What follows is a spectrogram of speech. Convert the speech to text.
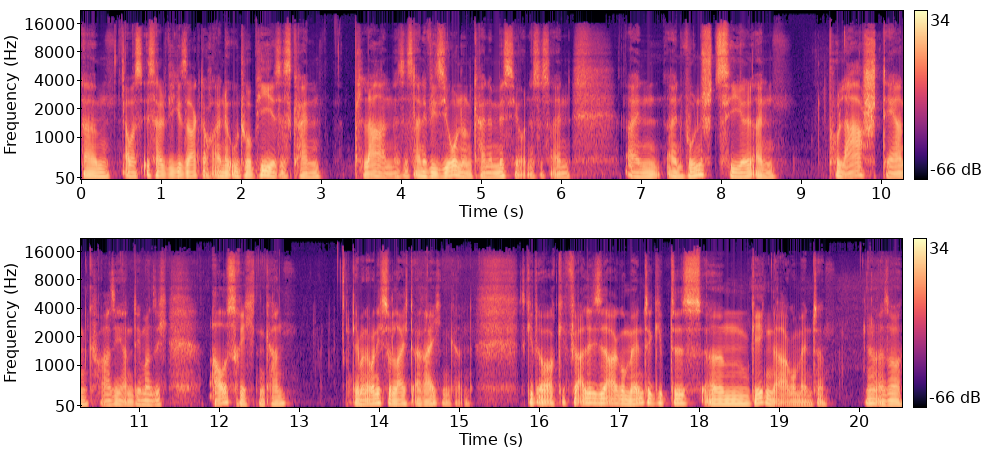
Ähm, aber es ist halt, wie gesagt, auch eine Utopie. Es ist kein Plan. Es ist eine Vision und keine Mission. Es ist ein, ein, ein Wunschziel, ein Polarstern quasi, an dem man sich ausrichten kann, den man aber nicht so leicht erreichen kann. Es gibt aber auch für alle diese Argumente gibt es ähm, Gegenargumente. Ja, also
